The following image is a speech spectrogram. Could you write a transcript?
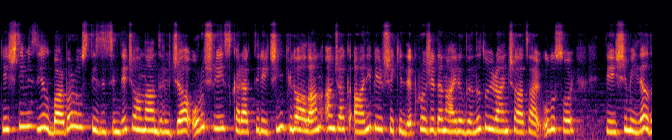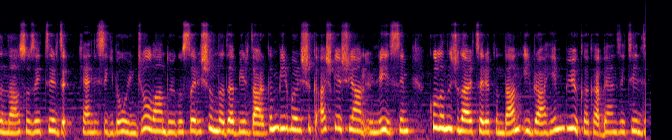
Geçtiğimiz yıl Barbaros dizisinde canlandıracağı Oruç Reis karakteri için kilo alan ancak ani bir şekilde projeden ayrıldığını duyuran Çağatay Ulusoy, değişimiyle adından söz ettirdi. Kendisi gibi oyuncu olan Duygu Sarışın'la da bir dargın bir barışık aşk yaşayan ünlü isim kullanıcılar tarafından İbrahim Büyükak'a benzetildi.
